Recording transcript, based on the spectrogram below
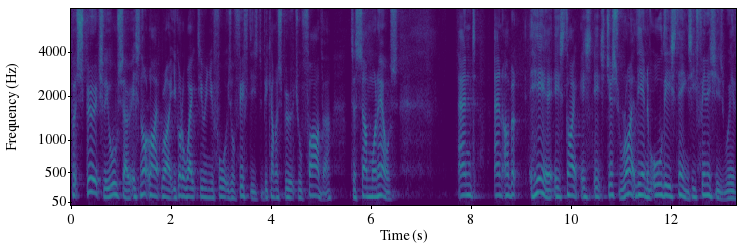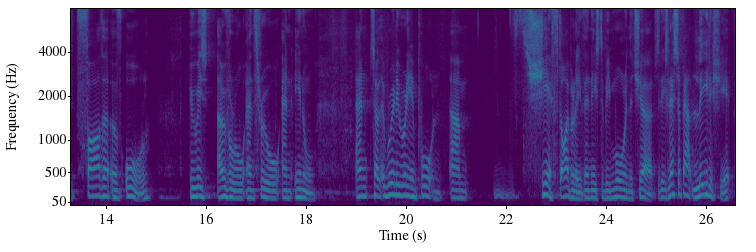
But spiritually, also, it's not like, right, you've got to wait till you're in your 40s or 50s to become a spiritual father to someone else. And, and uh, I, here it's like, it's, it's just right at the end of all these things, he finishes with Father of all, who is over all and through all and in all. And so, a really, really important. Um, shift, I believe, there needs to be more in the church. That it's less about leadership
